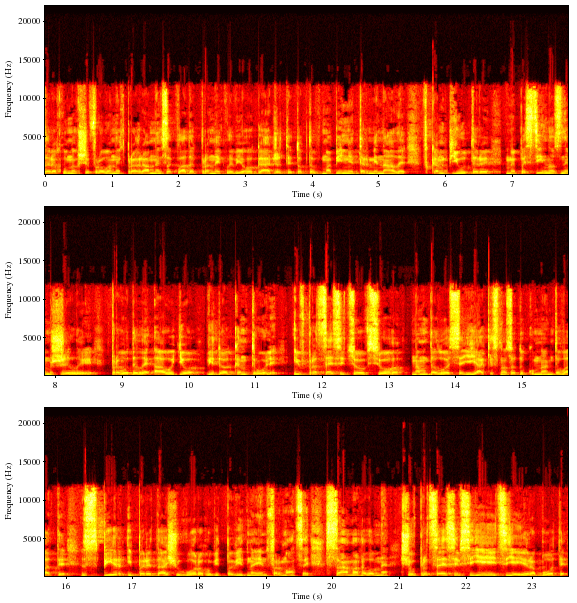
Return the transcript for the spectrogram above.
За рахунок шифрованих програмних закладок проникли в його гаджети, тобто в мобільні термінали, в комп'ютери. Ми постійно з ним жили, проводили аудіо відеоконтролі. І в процесі цього всього нам вдалося якісно задокументувати збір і передачу ворогу відповідної інформації. Саме головне, що в процесі всієї цієї роботи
